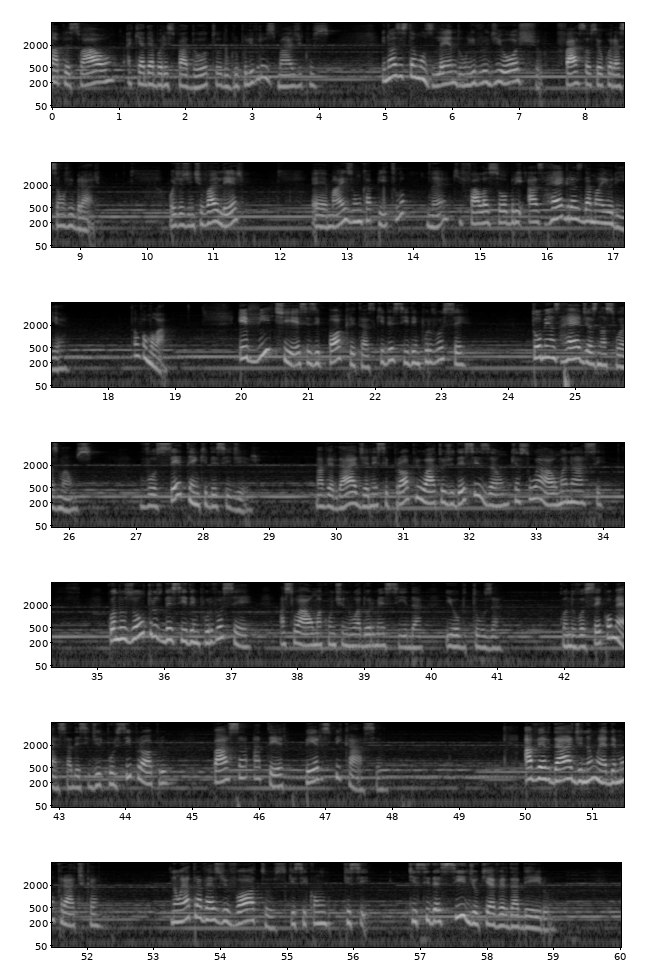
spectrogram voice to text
Olá pessoal, aqui é Débora Espadoto do grupo Livros Mágicos e nós estamos lendo um livro de Osho, Faça o seu coração vibrar. Hoje a gente vai ler é, mais um capítulo, né, que fala sobre as regras da maioria. Então vamos lá. Evite esses hipócritas que decidem por você. Tome as rédeas nas suas mãos. Você tem que decidir. Na verdade, é nesse próprio ato de decisão que a sua alma nasce. Quando os outros decidem por você, a sua alma continua adormecida e obtusa. Quando você começa a decidir por si próprio, passa a ter perspicácia. A verdade não é democrática. Não é através de votos que se, que se, que se decide o que é verdadeiro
